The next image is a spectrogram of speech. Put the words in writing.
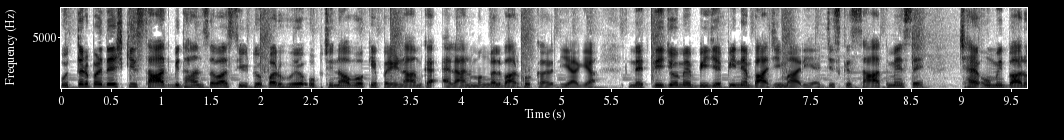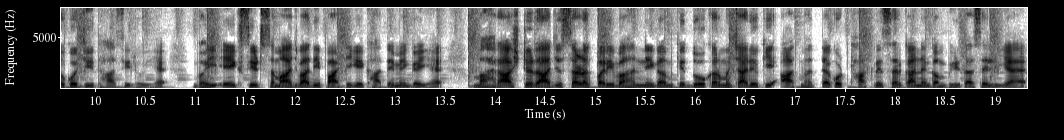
उत्तर प्रदेश की सात विधानसभा सीटों पर हुए उपचुनावों के परिणाम का ऐलान मंगलवार को कर दिया गया। नतीजों में बीजेपी ने बाजी मारी है, जिसके साथ में से छह उम्मीदवारों को जीत हासिल हुई है। वही एक सीट समाजवादी पार्टी के खाते में गई है। महाराष्ट्र राज्य सड़क परिवहन निगम के दो कर्मचारियों की आत्महत्या को ठाकरे सरकार ने गंभीरता से लिया है।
